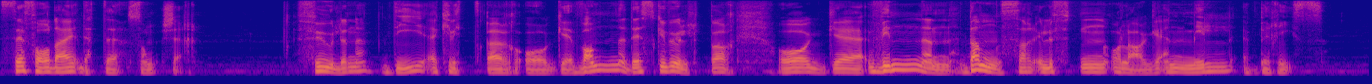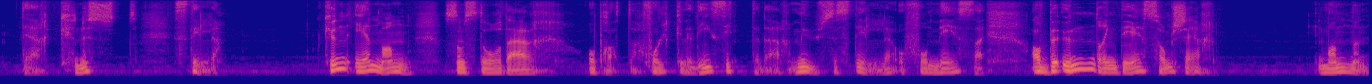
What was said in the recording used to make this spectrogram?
Se for deg dette som skjer. Fuglene de kvitrer, og vannet det skvulper, og vinden danser i luften og lager en mild bris. Det er knust stille. Kun én mann som står der og prater. Folkene de sitter der musestille og får med seg av beundring det som skjer. Mannen,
